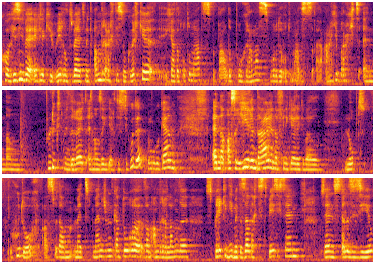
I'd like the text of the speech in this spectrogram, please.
gezien wij eigenlijk wereldwijd met andere artiesten ook werken, gaat dat automatisch, bepaalde programma's worden automatisch uh, aangebracht en dan plukt men eruit en dan zegt de artiest, goed hè, we mogen gaan. En dan als er hier en daar, en dat vind ik eigenlijk wel, loopt goed door, als we dan met managementkantoren van andere landen spreken die met dezelfde artiest bezig zijn, zijn, stellen ze zich heel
